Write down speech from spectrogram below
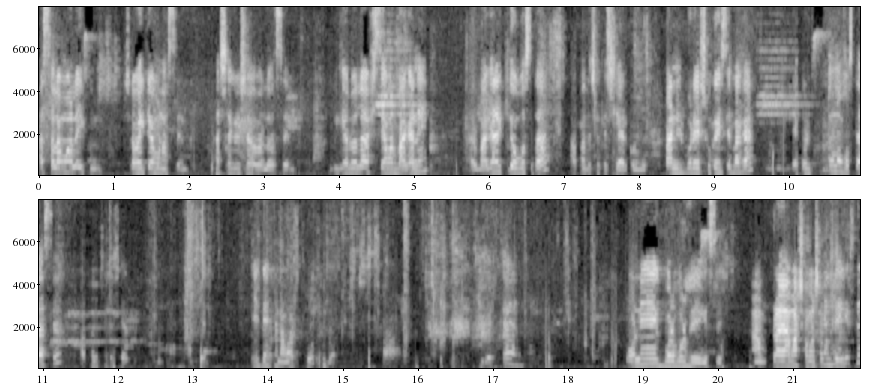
আসসালামু আলাইকুম। সবাই কেমন আছেন? আশা করি সবাই ভালো আছেন। বিকালবেলা আসছি আমার বাগানে। আর বাগানের কি অবস্থা আপনাদের সাথে শেয়ার করব। পানির পরে শুকাইছে বাগান। এখন কোন অবস্থা আছে আপনাদের সাথে শেয়ার করব। আসেন এই দেখেন আমার গাছ দেখছেন অনেক বড় বড় হয়ে গেছে। প্রায় আমার সমান সমান হয়ে গেছে।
